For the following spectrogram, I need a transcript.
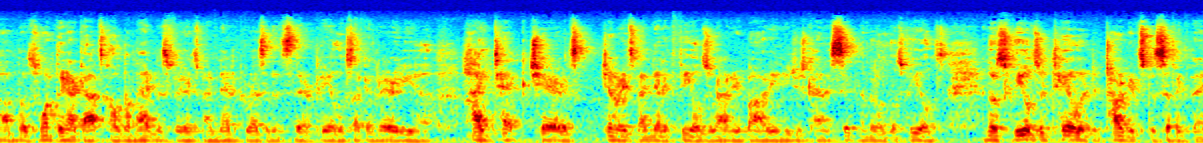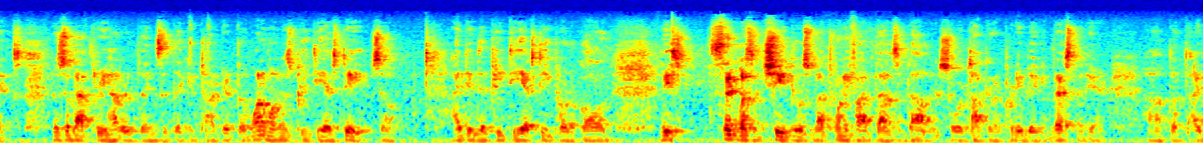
Um, there's one thing I got. It's called the Magnisphere. It's magnetic resonance therapy. It looks like a very uh, high tech chair. It generates magnetic fields around your body, and you just kind of sit in the middle of those fields. And those fields are tailored to target specific things. There's about 300 things that they can target, but one of them is PTSD. So I did the PTSD protocol, and this thing wasn't cheap. It was about twenty five thousand dollars. So we're talking a pretty big investment here. Uh, but I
